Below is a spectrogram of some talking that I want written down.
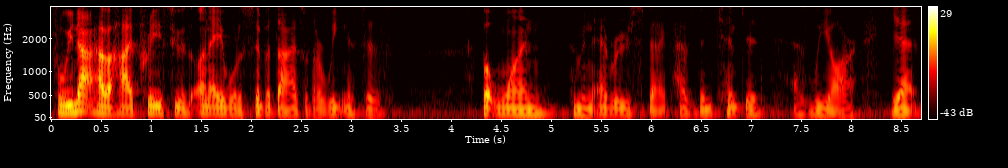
For we not have a high priest who is unable to sympathize with our weaknesses, but one whom in every respect has been tempted as we are, yet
